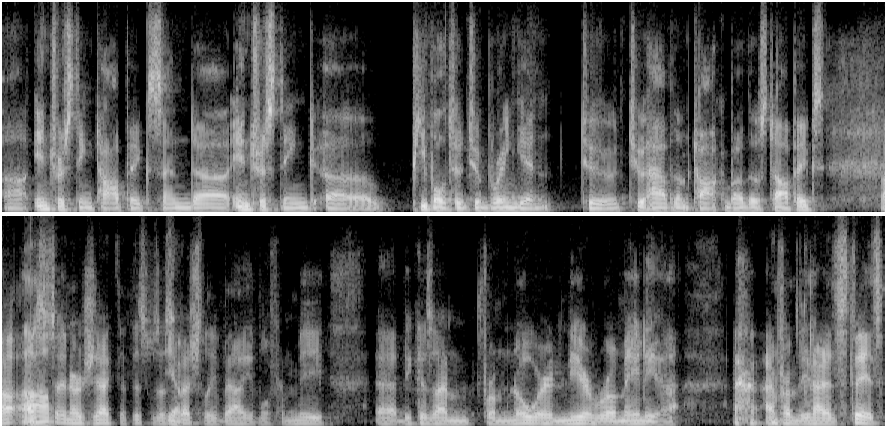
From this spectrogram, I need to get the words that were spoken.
uh, interesting topics and uh, interesting uh, people to to bring in to to have them talk about those topics. I'll, I'll Um, just interject that this was yeah. especially valuable for me uh, because I'm from nowhere near Romania. I'm from the United States,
